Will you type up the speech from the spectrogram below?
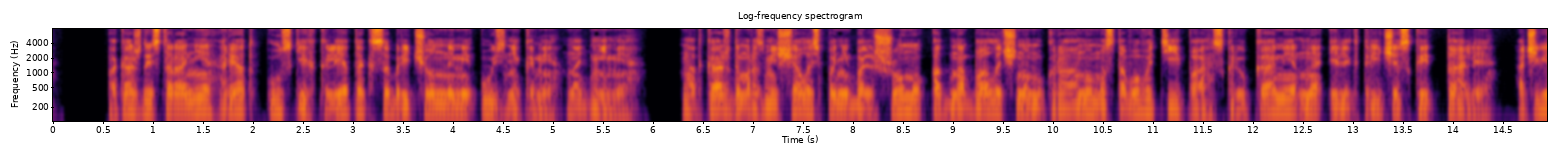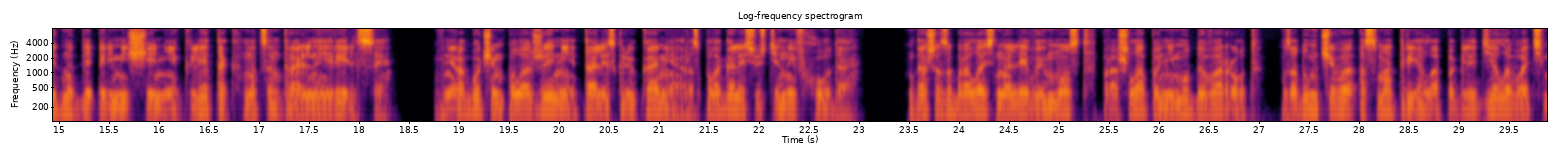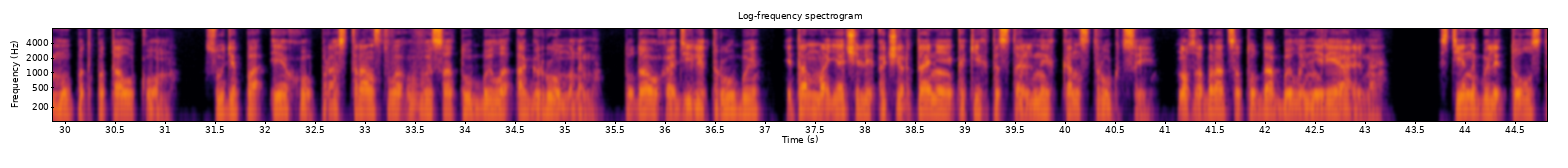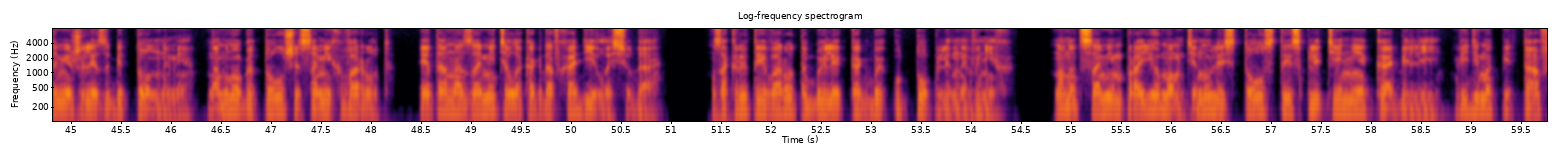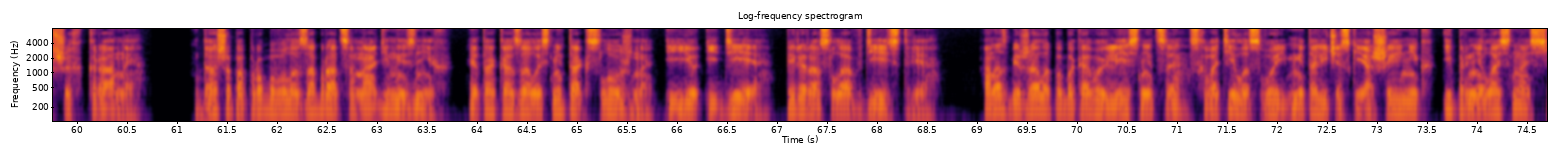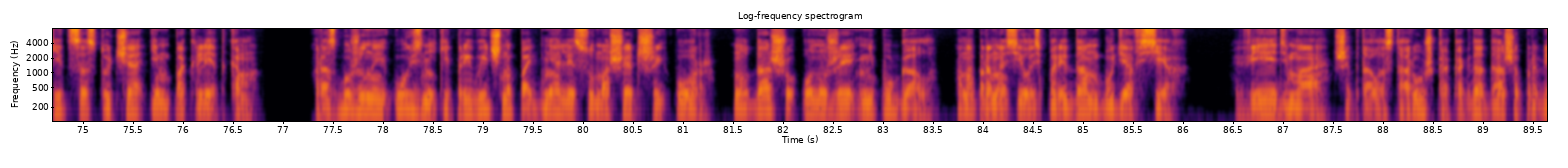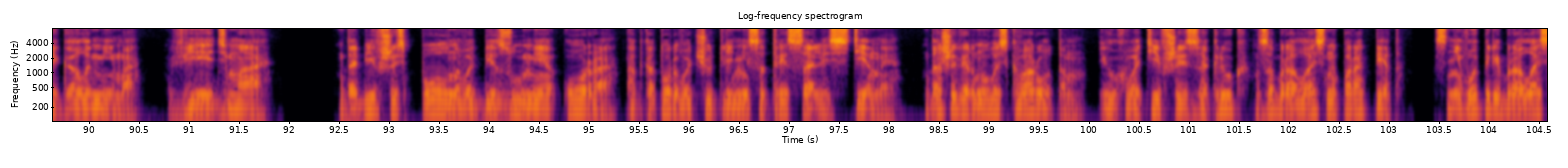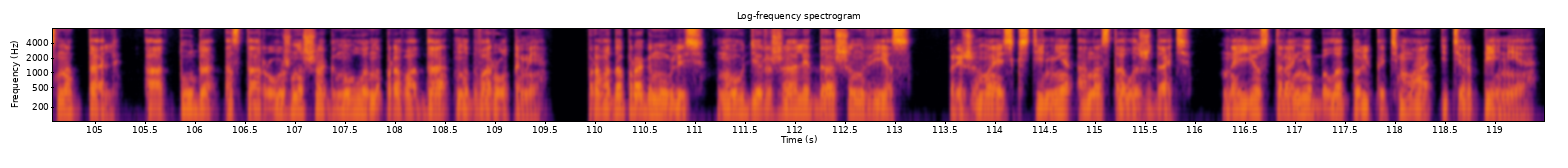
По каждой стороне ряд узких клеток с обреченными узниками над ними. Над каждым размещалось по небольшому однобалочному крану мостового типа с крюками на электрической талии, очевидно для перемещения клеток на центральные рельсы. В нерабочем положении тали с крюками располагались у стены входа. Даша забралась на левый мост, прошла по нему до ворот, задумчиво осмотрела, поглядела во тьму под потолком. Судя по эху, пространство в высоту было огромным, туда уходили трубы, и там маячили очертания каких-то стальных конструкций, но забраться туда было нереально. Стены были толстыми железобетонными, намного толще самих ворот. Это она заметила, когда входила сюда. Закрытые ворота были как бы утоплены в них. Но над самим проемом тянулись толстые сплетения кабелей, видимо, питавших краны. Даша попробовала забраться на один из них. Это оказалось не так сложно, и ее идея переросла в действие. Она сбежала по боковой лестнице, схватила свой металлический ошейник и принялась носиться, стуча им по клеткам. Разбуженные узники привычно подняли сумасшедший ор, но Дашу он уже не пугал. Она проносилась по рядам, будя всех. «Ведьма!» – шептала старушка, когда Даша пробегала мимо. «Ведьма!» Добившись полного безумия ора, от которого чуть ли не сотрясались стены, Даша вернулась к воротам и, ухватившись за крюк, забралась на парапет. С него перебралась на таль, а оттуда осторожно шагнула на провода над воротами. Провода прогнулись, но удержали Дашин вес. Прижимаясь к стене, она стала ждать. На ее стороне была только тьма и терпение.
